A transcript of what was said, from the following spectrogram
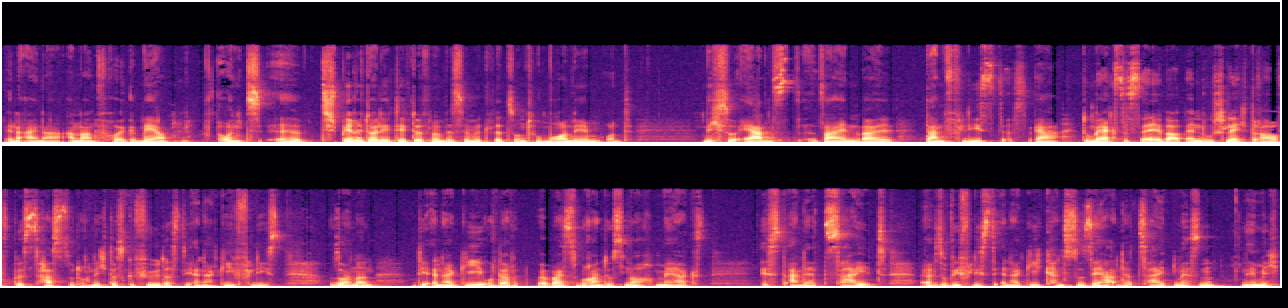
in einer anderen Folge mehr. Und äh, Spiritualität dürfen wir ein bisschen mit Witz und Humor nehmen und nicht so ernst sein, weil dann fließt es. Ja? Du merkst es selber, wenn du schlecht drauf bist, hast du doch nicht das Gefühl, dass die Energie fließt, sondern die Energie, und da weißt du, woran du es noch merkst, ist an der Zeit. Also wie fließt die Energie, kannst du sehr an der Zeit messen. Nämlich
